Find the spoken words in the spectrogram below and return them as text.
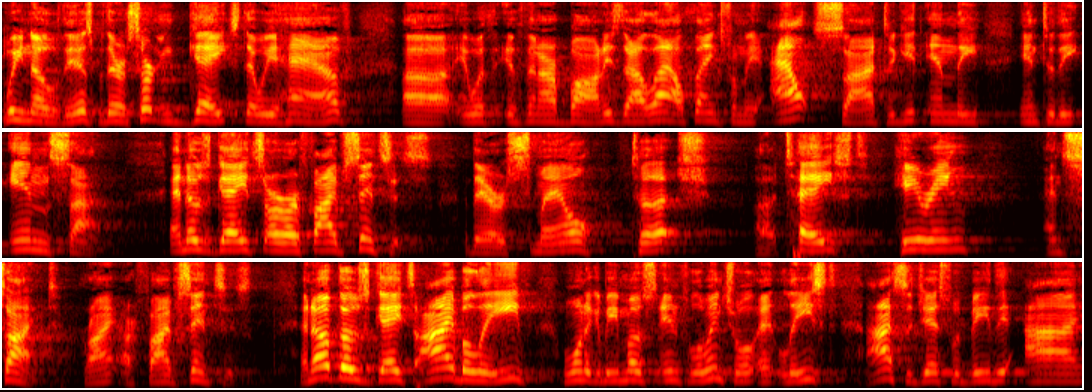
we know this, but there are certain gates that we have uh, within our bodies that allow things from the outside to get in the, into the inside. And those gates are our five senses they are smell, touch, uh, taste, hearing, and sight, right? Our five senses. And of those gates, I believe, one that could be most influential, at least, I suggest would be the eye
